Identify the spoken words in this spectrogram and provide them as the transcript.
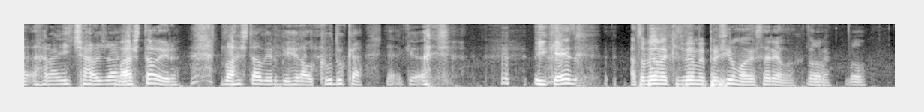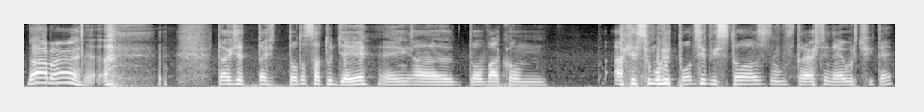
Hraničáža. Maštalír. Maštalír by hral Kuduka. Nejaké, IKEA? A to budeme, keď budeme pri filmoch a seriáloch. Dobre. No, no. Dobre. Takže, takže toto sa tu deje, hej, a to v akom, aké sú moje pocity z toho, sú strašne neurčité.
